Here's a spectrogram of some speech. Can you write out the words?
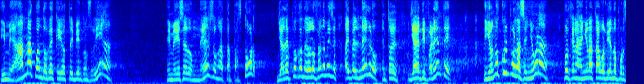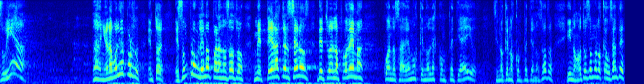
Y me ama cuando ve que yo estoy bien con su hija. Y me dice, don Nelson, hasta pastor. Ya después cuando yo lo ofendo me dice, ay, ve el negro. Entonces ya es diferente. Y yo no culpo a la señora, porque la señora está volviendo por su hija. La señora vuelve por su... Entonces, es un problema para nosotros meter a terceros dentro de los problemas cuando sabemos que no les compete a ellos, sino que nos compete a nosotros. Y nosotros somos los causantes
